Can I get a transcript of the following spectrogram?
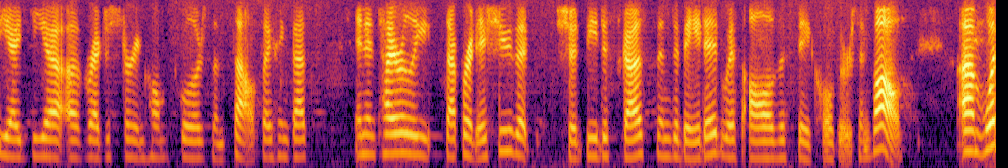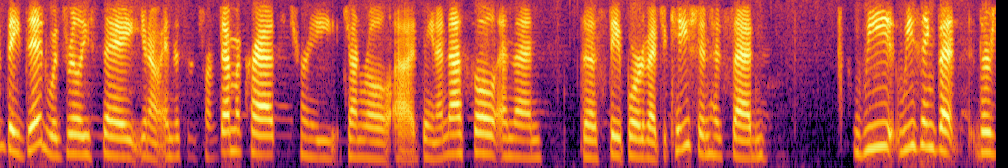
the idea of registering homeschoolers themselves. I think that's an entirely separate issue that should be discussed and debated with all of the stakeholders involved. Um, what they did was really say, you know, and this is from Democrats, Attorney General uh, Dana Nessel, and then the State Board of Education has said, we we think that there's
